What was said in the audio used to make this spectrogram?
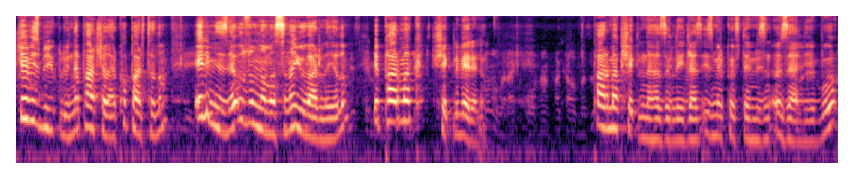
ceviz büyüklüğünde parçalar kopartalım. Elimizle uzunlamasına yuvarlayalım ve parmak şekli verelim. Parmak şeklinde hazırlayacağız. İzmir köftemizin özelliği bu.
